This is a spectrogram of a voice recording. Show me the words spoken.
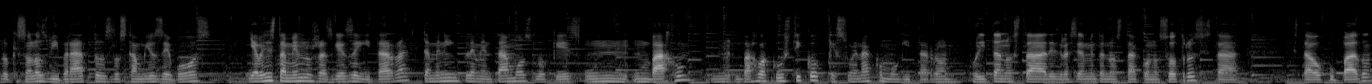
lo que son los vibratos, los cambios de voz, y a veces también los rasgueos de guitarra. También implementamos lo que es un, bajo, un bajo acústico que suena como guitarrón. Ahorita no está, desgraciadamente no está con nosotros, está, está ocupado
